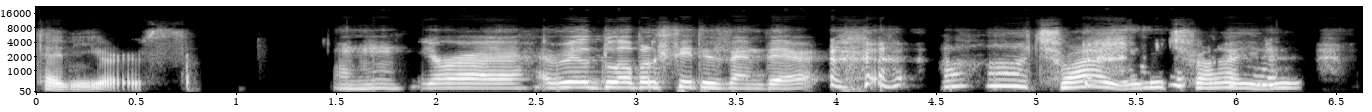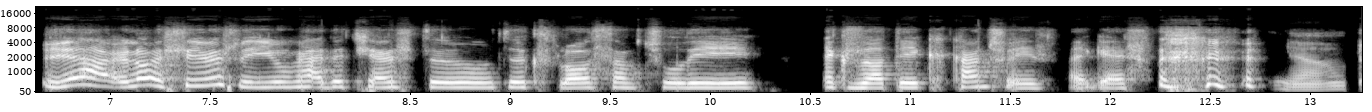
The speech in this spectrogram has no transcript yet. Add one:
10 years. Mm-hmm. You're a, a, real global citizen there. ah, trying, trying. yeah, no, seriously, you've had the chance to to explore some truly exotic countries, I guess. yeah.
